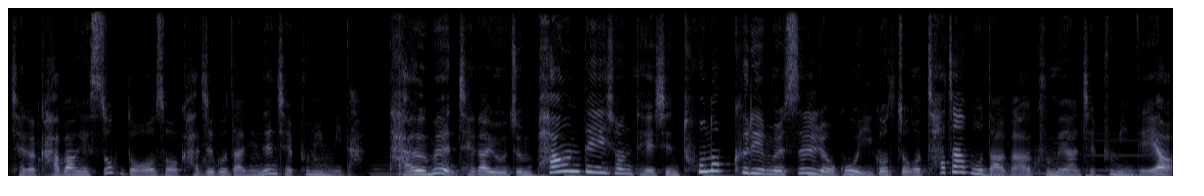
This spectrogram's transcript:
제가 가방에 쏙 넣어서 가지고 다니는 제품입니다. 다음은 제가 요즘 파운데이션 대신 톤업 크림을 쓰려고 이것저것 찾아보다가 구매한 제품인데요.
